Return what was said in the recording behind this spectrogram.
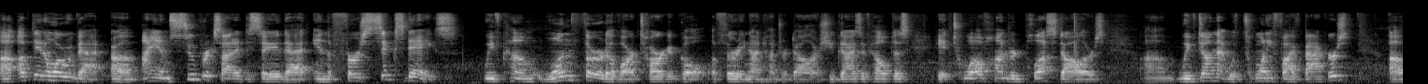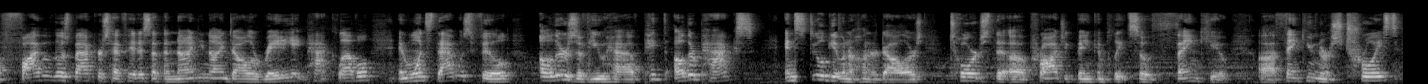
uh, update on where we're at. Um, I am super excited to say that in the first six days, we've come one third of our target goal of $3,900. You guys have helped us hit 1,200 plus dollars. Um, we've done that with 25 backers. Uh, five of those backers have hit us at the $99 Radiate pack level, and once that was filled, others of you have picked other packs and still given $100 towards the uh, project being complete. So thank you. Uh, thank you, Nurse Troyce.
